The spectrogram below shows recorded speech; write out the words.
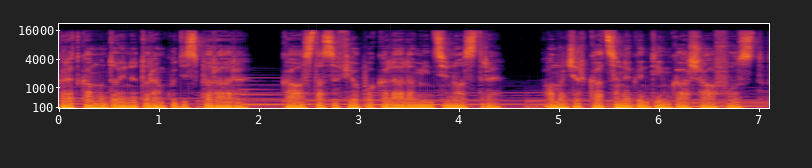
Cred că amândoi ne doream cu disperare ca asta să fie o păcăleală a minții noastre. Am încercat să ne gândim că așa a fost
